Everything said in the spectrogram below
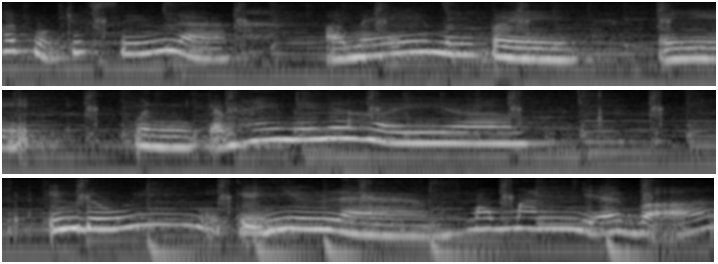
hết một chút xíu là ở bé Minh Tuyền Tại vì mình cảm thấy bé nó hơi ờ, yếu đuối Kiểu như là mong manh dễ vỡ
